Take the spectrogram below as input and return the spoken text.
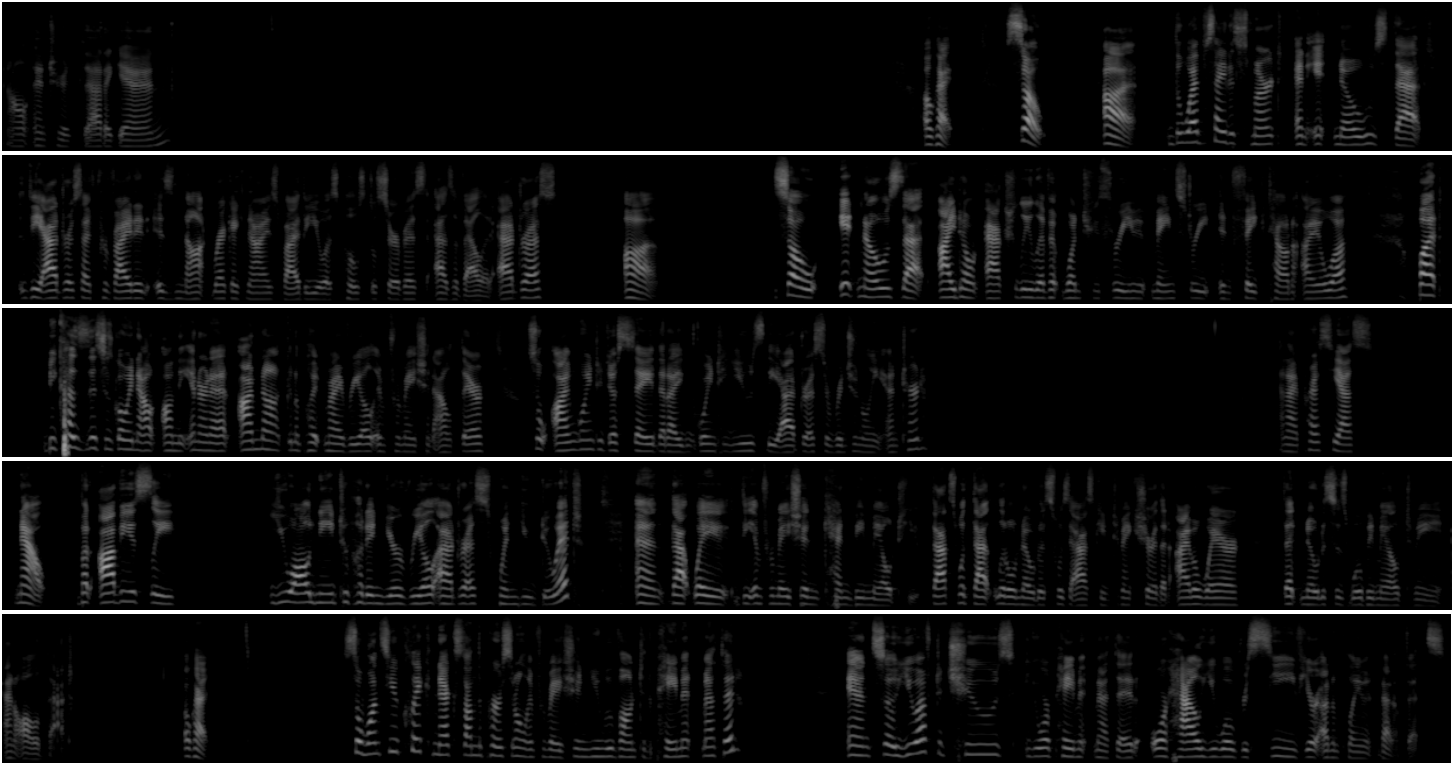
And I'll enter that again. Okay, so uh, the website is smart and it knows that the address I've provided is not recognized by the U.S. Postal Service as a valid address. Uh, so it knows that I don't actually live at 123 Main Street in Fake Town, Iowa. But because this is going out on the internet, I'm not going to put my real information out there. So I'm going to just say that I'm going to use the address originally entered. And I press yes. Now, but obviously, you all need to put in your real address when you do it, and that way the information can be mailed to you. That's what that little notice was asking to make sure that I'm aware that notices will be mailed to me and all of that. Okay. So once you click next on the personal information, you move on to the payment method. And so you have to choose your payment method or how you will receive your unemployment benefits.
